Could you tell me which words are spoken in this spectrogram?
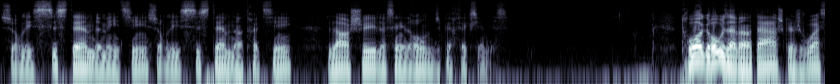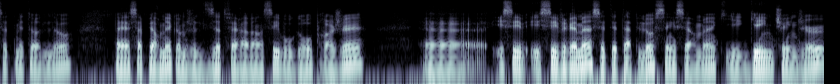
sur les systèmes de maintien, sur les systèmes d'entretien. Lâchez le syndrome du perfectionnisme. Trois gros avantages que je vois à cette méthode-là. Bien, ça permet, comme je le disais, de faire avancer vos gros projets. Euh, et c'est vraiment cette étape-là, sincèrement, qui est game changer.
